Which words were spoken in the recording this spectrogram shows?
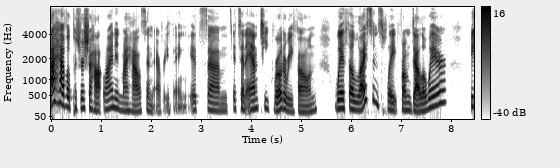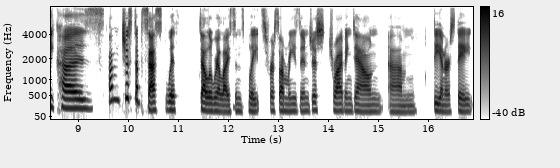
I have a Patricia hotline in my house and everything. It's um it's an antique rotary phone with a license plate from Delaware because I'm just obsessed with Delaware license plates for some reason just driving down um the interstate.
